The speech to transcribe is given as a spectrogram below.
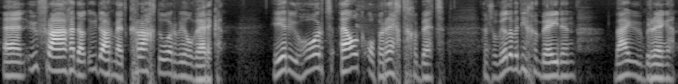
En u vragen dat u daar met kracht door wil werken. Heer, u hoort elk oprecht gebed. En zo willen we die gebeden bij u brengen.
